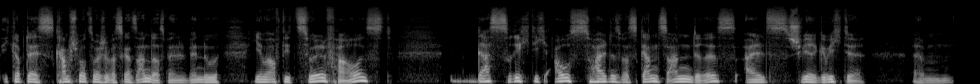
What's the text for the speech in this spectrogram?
ich glaube, da ist Kampfsport zum Beispiel was ganz anderes, weil wenn du jemand auf die Zwölf haust, das richtig auszuhalten ist was ganz anderes als schwere Gewichte ähm,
